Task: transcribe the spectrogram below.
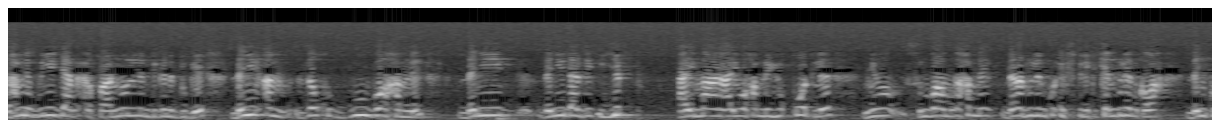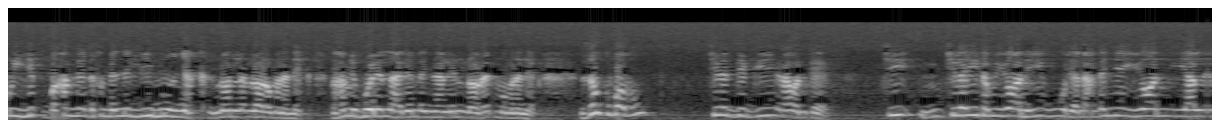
nga xam ne bu ñuy jàng alxuraan noonu la leen di gën a duggee dañuy am zawq guu boo xam ne dañuy dañuy daal di yëg ay maanaa yoo xam ne yu xóot la ñu suñu borom nga xam ne dara du leen ko expliquer kenn du leen ko wax dañ koy yëg ba xam ne dafa mel ne lii mënul ñàkk noonu la loolu mën a nekk nga xam ne boo leen laajoon dañ naan leen loolu rek moo mën a nekk zawq boobu ci la dégg yi rawantee ci ci la itam yoon yi wuute ndax dañ ne yoon yàlla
